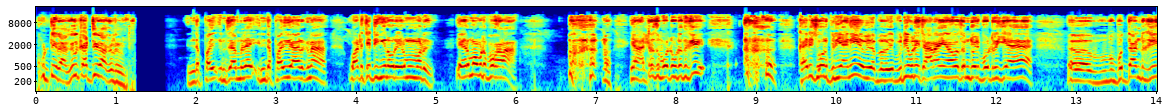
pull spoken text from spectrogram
குட்டி ராகல் கட்டி ராகல் இந்த பதி சமையல இந்த பதிவு யாருக்குன்னா வடச்சட்டிங்கிற ஒரு எரும மாடு. எரும மாடு போகலாம் என் அட்ரஸ் போட்டு விட்டதுக்கு கறி சோறு பிரியாணி விடிய விடிய சாராயம் அவசரம் சொல்லி போட்டிருக்க அஹ், புத்தாண்டுக்கு.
